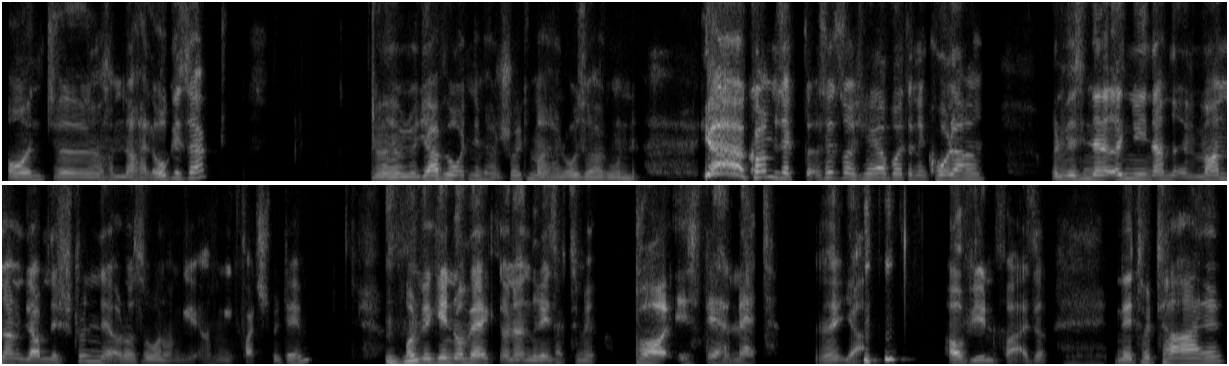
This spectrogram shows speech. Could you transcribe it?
und äh, haben noch Hallo gesagt. Dann ja, wir wollten dem Herrn Schulte mal Hallo sagen. Und ja, komm, setzt, setzt euch her, wollt ihr eine Cola? Und wir sind dann irgendwie nach, waren dann, glaube ich, eine Stunde oder so und haben, haben gequatscht mit dem. Mhm. Und wir gehen nur weg und André sagt zu mir, boah, ist der nett. Ne, Ja, auf jeden Fall. Also eine total,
